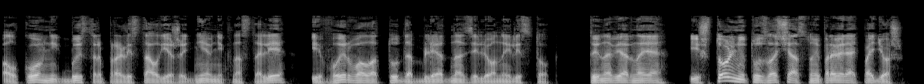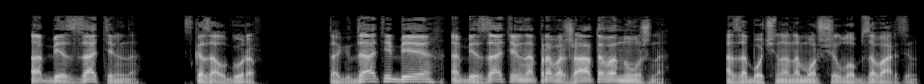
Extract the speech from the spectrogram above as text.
Полковник быстро пролистал ежедневник на столе и вырвал оттуда бледно-зеленый листок. Ты, наверное, и штольню ту злосчастную проверять пойдешь?» «Обязательно», — сказал Гуров. «Тогда тебе обязательно провожатого нужно», — озабоченно наморщил лоб Заварзин.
